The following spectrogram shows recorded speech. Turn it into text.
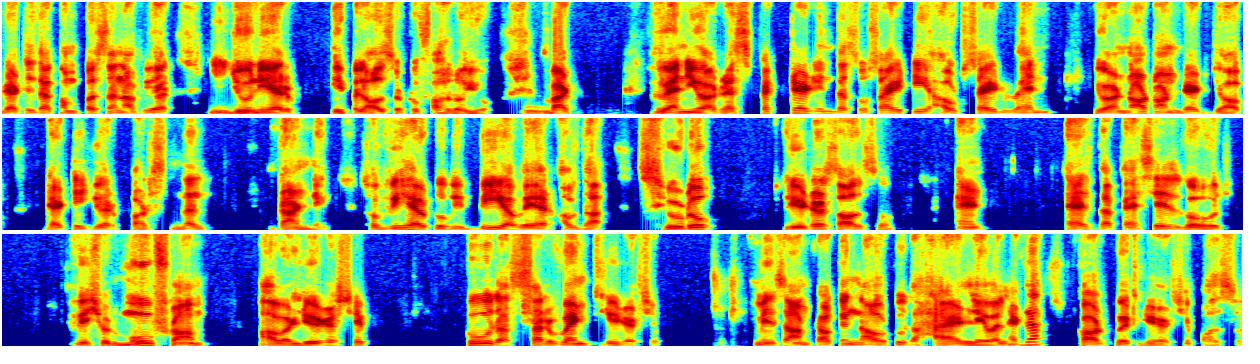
that is the compulsion of your junior people also to follow you. Mm. But when you are respected in the society outside, when you are not on that job, that is your personal branding. So we have to be, be aware of the pseudo leaders also. And as the passage goes, we should move from our leadership to the servant leadership. Means I'm talking now to the higher level and the corporate leadership also.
